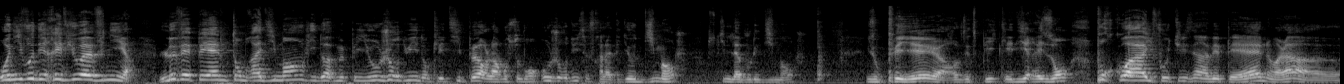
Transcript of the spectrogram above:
Au niveau des reviews à venir, le VPN tombera dimanche, ils doivent me payer aujourd'hui, donc les tipeurs la recevront aujourd'hui, ça sera la vidéo dimanche, parce qu'ils la voulaient dimanche. Ils ont payé, alors on vous explique les 10 raisons pourquoi il faut utiliser un VPN, voilà. Euh,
